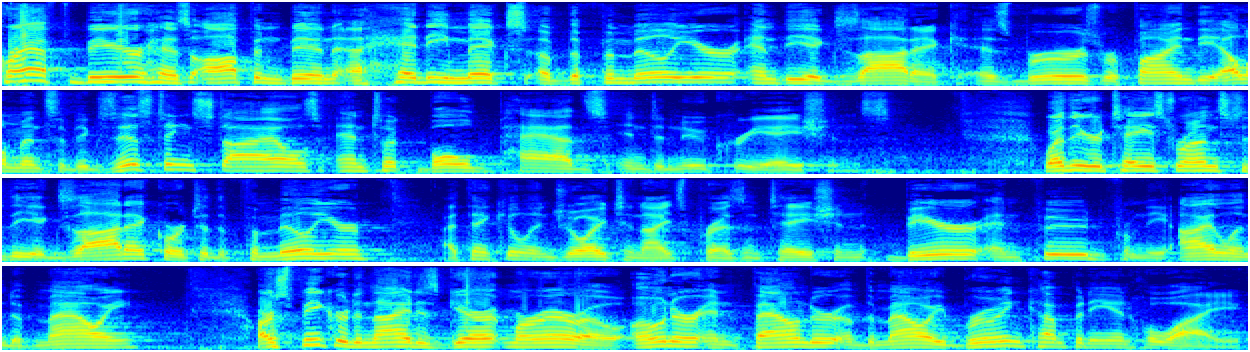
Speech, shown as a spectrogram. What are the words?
Craft beer has often been a heady mix of the familiar and the exotic as brewers refined the elements of existing styles and took bold paths into new creations. Whether your taste runs to the exotic or to the familiar, I think you'll enjoy tonight's presentation Beer and Food from the Island of Maui. Our speaker tonight is Garrett Marrero, owner and founder of the Maui Brewing Company in Hawaii.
